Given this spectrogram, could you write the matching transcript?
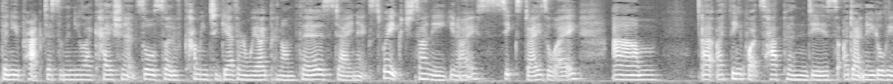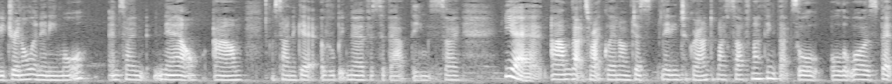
the new practice and the new location, it's all sort of coming together and we open on Thursday next week, which is only, you know, six days away. Um, I, I think what's happened is I don't need all the adrenaline anymore. And so now um, I'm starting to get a little bit nervous about things. So, yeah, um, that's right, Glenn. I'm just needing to ground myself, and I think that's all all it was. But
